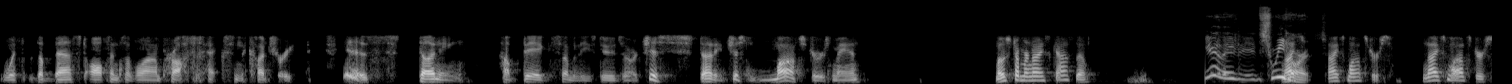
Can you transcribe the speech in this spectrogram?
with the best offensive line prospects in the country, it is stunning how big some of these dudes are. Just stunning, just monsters, man. Most of them are nice guys, though. Yeah, they're sweethearts. Nice monsters. Nice monsters.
